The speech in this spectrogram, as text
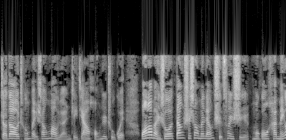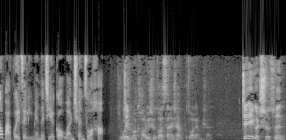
找到城北商贸园这家红日橱柜，王老板说，当时上门量尺寸时，木工还没有把柜子里面的结构完全做好。为什么考虑是做三扇不做两扇？这个尺寸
